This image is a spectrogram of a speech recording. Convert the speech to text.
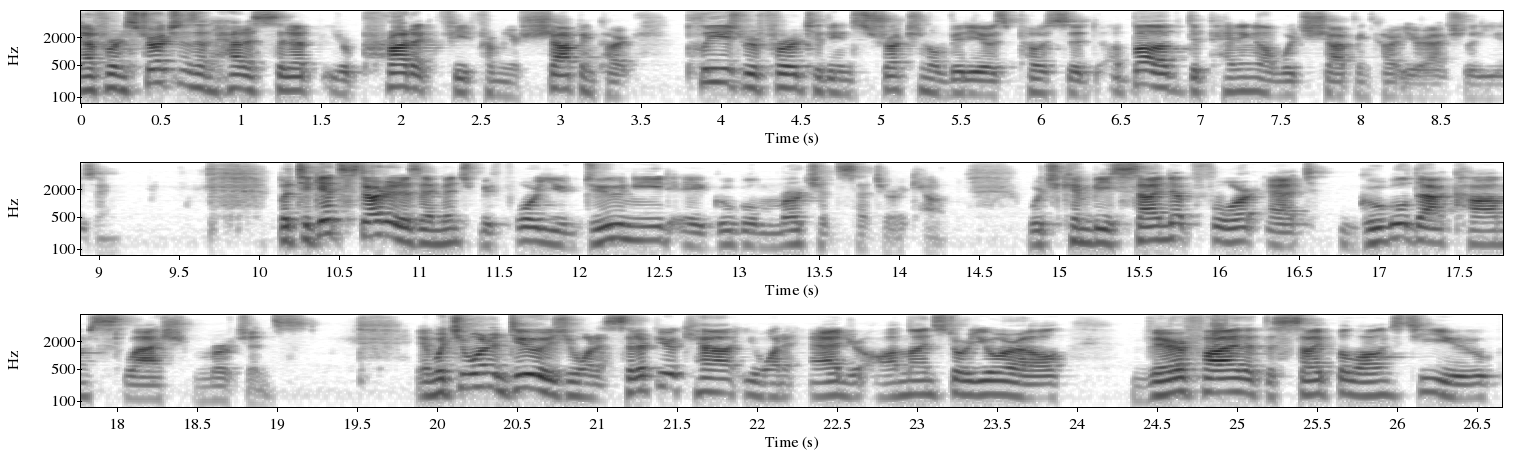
Now for instructions on how to set up your product feed from your shopping cart, please refer to the instructional videos posted above depending on which shopping cart you're actually using. But to get started, as I mentioned before, you do need a Google Merchant Center account, which can be signed up for at google.com slash merchants. And what you want to do is you want to set up your account, you want to add your online store URL, verify that the site belongs to you,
